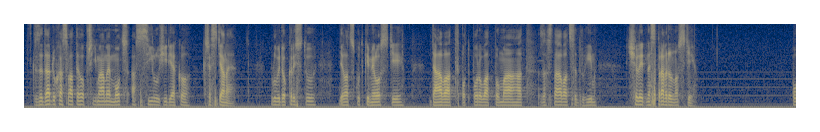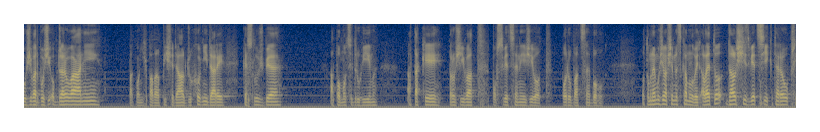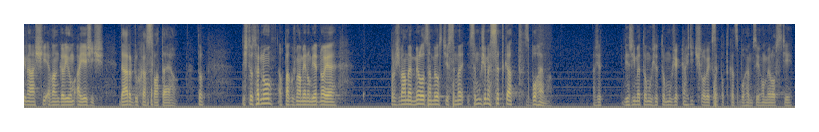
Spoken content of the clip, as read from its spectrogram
Skrze dar Ducha Svatého přijímáme moc a sílu žít jako křesťané. Mluvit do Kristu, dělat skutky milosti, dávat, podporovat, pomáhat, zastávat se druhým, čelit nespravedlnosti. Používat boží obdarování, pak o nich Pavel píše dál, duchovní dary ke službě a pomoci druhým a taky prožívat posvěcený život, podobat se Bohu. O tom nemůžeme všem dneska mluvit, ale je to další z věcí, kterou přináší Evangelium a Ježíš. Dar Ducha Svatého. To, když to zhrnu, a pak už mám jenom jedno, je, prožíváme milost za milosti, se, se můžeme setkat s Bohem. A že věříme tomu, že to může každý člověk se potkat s Bohem z jeho milosti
